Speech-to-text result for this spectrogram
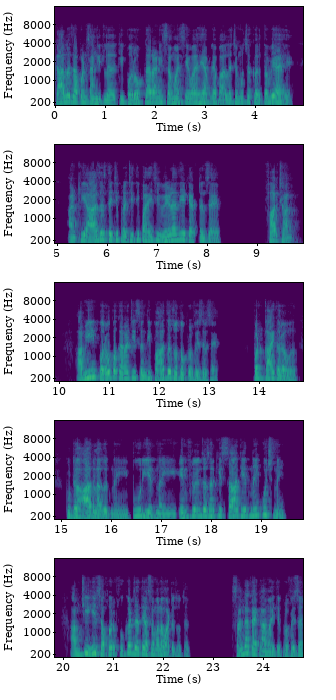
कालच आपण सांगितलं की परोपकार आणि समाजसेवा हे आपल्या बालचमूचं कर्तव्य आहे. आणखी आजच त्याची प्रचिती पाहायची वेळ आली आहे कॅप्टन साहेब. फार छान. आम्ही परोपकाराची संधी पाहतच होतो प्रोफेसर साहेब. पण काय करावं? कुठं आग लागत नाही पूर येत नाही इन्फ्लुएन्झा सारखी साथ येत नाही कुछ नाही. आमची ही सफर फुकट जाते असं मला वाटत होतं. सांगा काय काम आहे ते प्रोफेसर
